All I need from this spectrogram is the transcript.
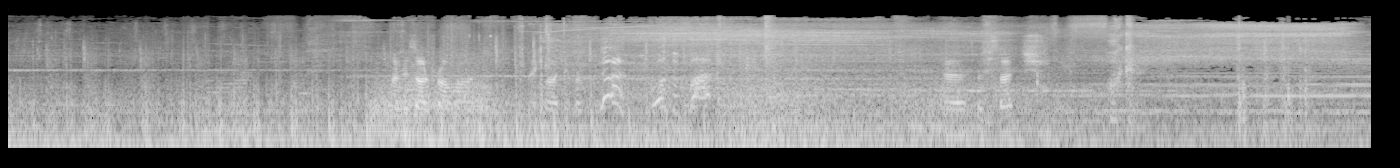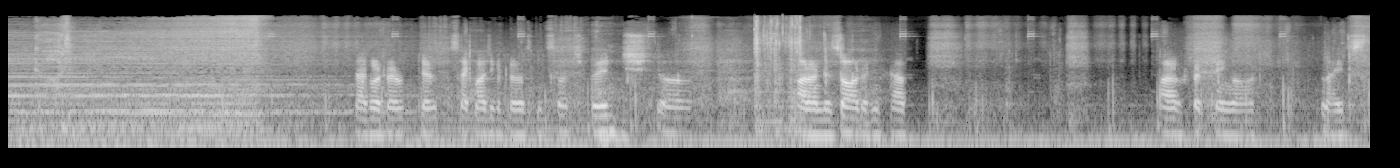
Unresolved trauma, psychological what the fuck? uh, such. Psychological, psychological terrors and such, which uh, are unresolved and have are affecting our lives.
